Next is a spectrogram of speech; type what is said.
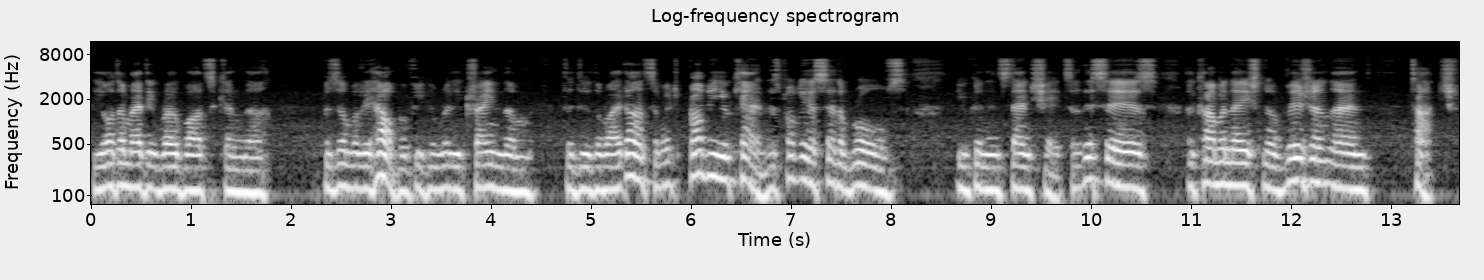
the automatic robots can uh, presumably help if you can really train them to do the right answer, which probably you can. There's probably a set of rules you can instantiate. So this is a combination of vision and touch.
